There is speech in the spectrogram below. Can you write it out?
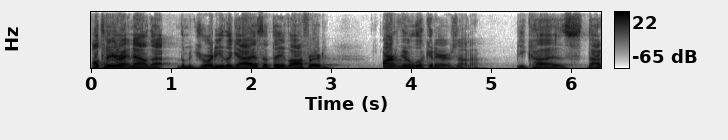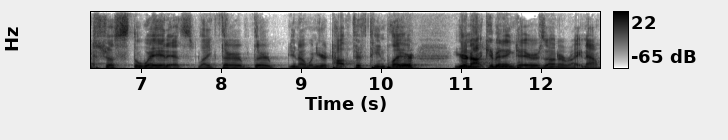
I'll tell you right now that the majority of the guys that they've offered aren't going to look at Arizona because that's just the way it is. Like they're they're you know when you're a top 15 player, you're not committing to Arizona right now.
